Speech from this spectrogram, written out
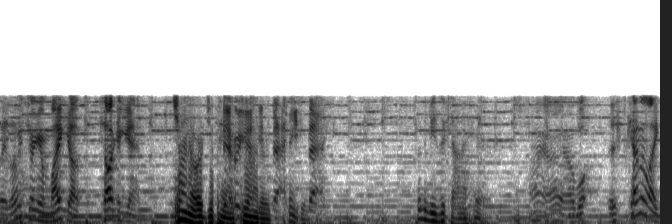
Wait, let me turn your mic up. Talk again. China or Japan There we go. 200. Back. Thank He's you. back. Turn the music down a hit. All right, all right. Well, it's kind of like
